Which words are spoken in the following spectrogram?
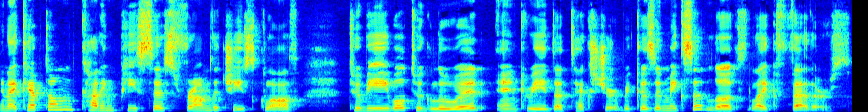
And I kept on cutting pieces from the cheesecloth to be able to glue it and create that texture because it makes it look like feathers.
